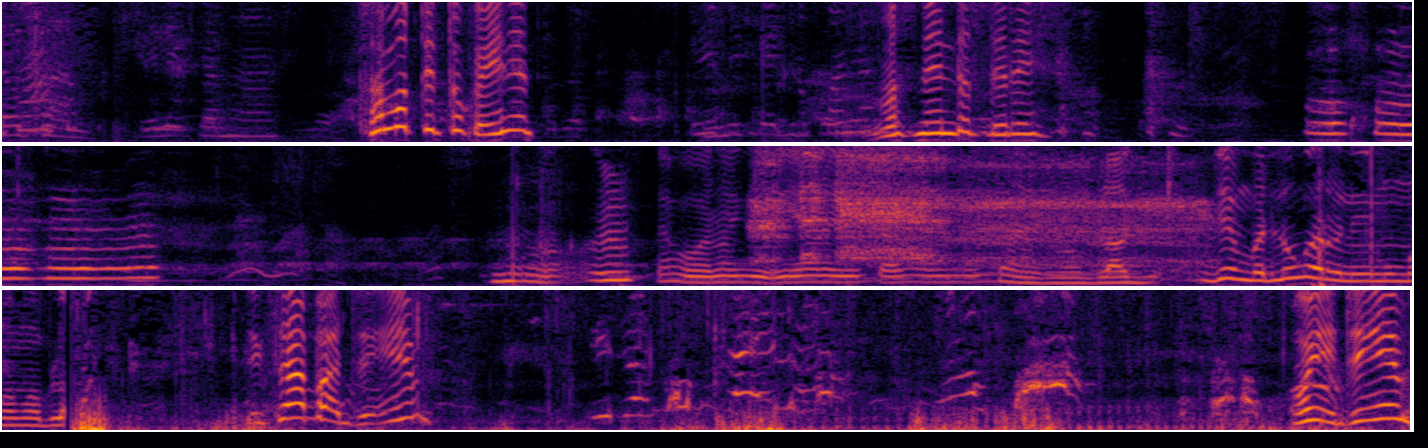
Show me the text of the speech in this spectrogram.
ato. Samot ito kainit. Mas nindot diri. Tawa lagi iya lagi tawa. Kaya mga vlog. Jim, badlungar ni mo mama vlog. Igsaba, JM. Isang kong sayro. Papa! Oy, JM.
